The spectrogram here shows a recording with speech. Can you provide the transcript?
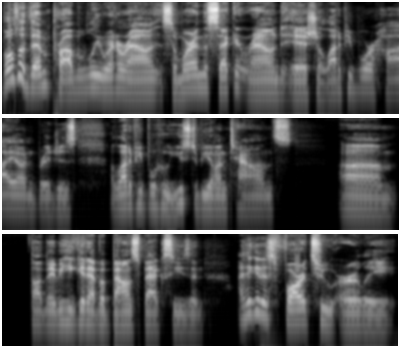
both of them probably went around somewhere in the second round ish. A lot of people were high on Bridges. A lot of people who used to be on Towns um, thought maybe he could have a bounce back season. I think it is far too early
